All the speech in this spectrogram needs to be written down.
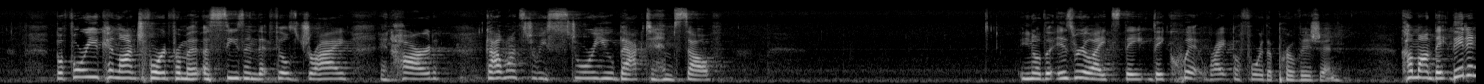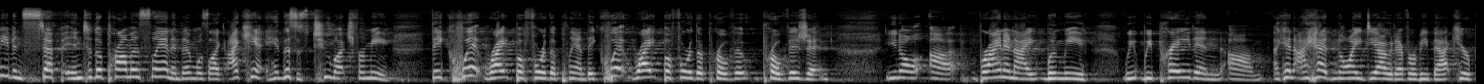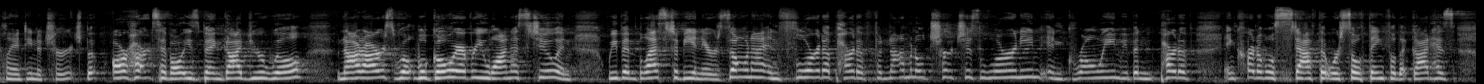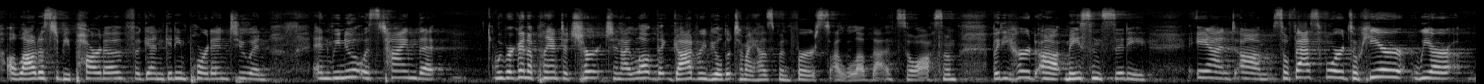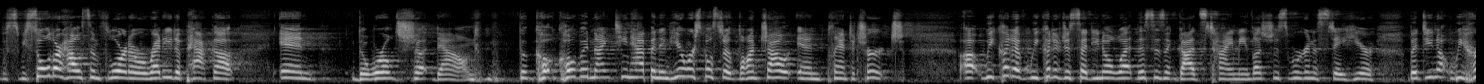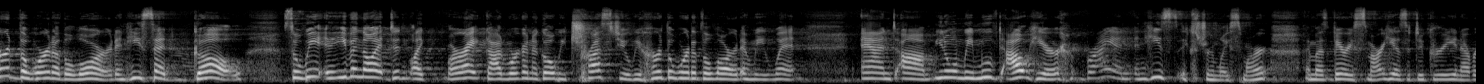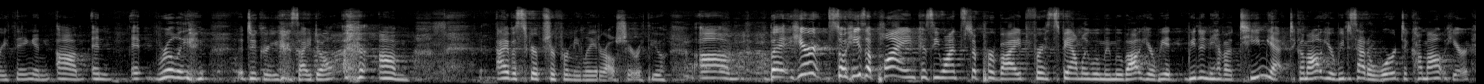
Before you can launch forward from a, a season that feels dry and hard, God wants to restore you back to Himself. You know, the Israelites, they, they quit right before the provision. Come on, they, they didn't even step into the promised land and then was like, I can't, this is too much for me. They quit right before the plan, they quit right before the provi- provision. You know, uh, Brian and I, when we, we, we prayed, and um, again, I had no idea I would ever be back here planting a church, but our hearts have always been God, your will, not ours. We'll, we'll go wherever you want us to. And we've been blessed to be in Arizona and Florida, part of phenomenal churches, learning and growing. We've been part of incredible staff that we're so thankful that God has allowed us to be part of, again, getting poured into. And, and we knew it was time that we were going to plant a church, and I love that God revealed it to my husband first. I love that. It's so awesome. But he heard uh, Mason City. And um, so, fast forward. So, here we are, we sold our house in Florida. We're ready to pack up. And the world shut down. The COVID 19 happened, and here we're supposed to launch out and plant a church. Uh, we could have we could have just said, you know what, this isn't God's timing. Let's just we're going to stay here. But do you know we heard the word of the Lord, and He said, go. So we even though it didn't like, all right, God, we're going to go. We trust you. We heard the word of the Lord, and we went. And um, you know, when we moved out here, Brian, and he's extremely smart. I'm very smart. He has a degree and everything, and um, and it really a degree because I don't. um, I have a scripture for me later, I'll share with you. Um, but here, so he's applying because he wants to provide for his family when we move out here. We, had, we didn't have a team yet to come out here, we just had a word to come out here.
